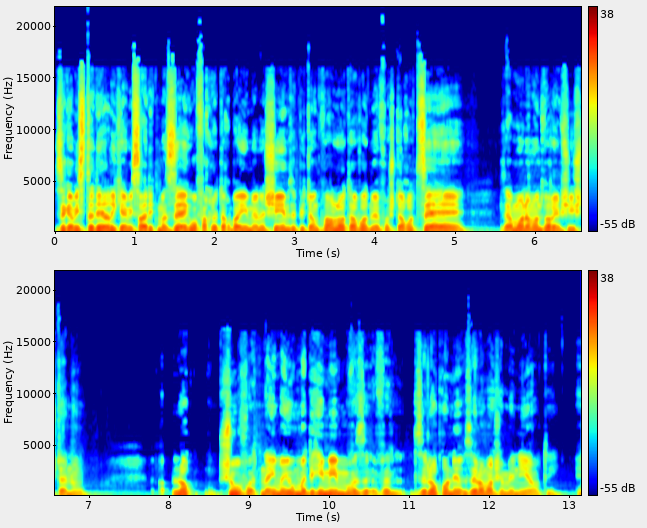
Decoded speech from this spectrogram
זה גם הסתדר לי, כי המשרד התמזג, הוא הפך להיות 40 אנשים, זה פתאום כבר לא תעבוד מאיפה שאתה רוצה, זה המון המון דברים שהשתנו. לא, שוב, התנאים היו מדהימים, אבל זה, אבל זה לא קונה, זה לא מה שמניע אותי. אה,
